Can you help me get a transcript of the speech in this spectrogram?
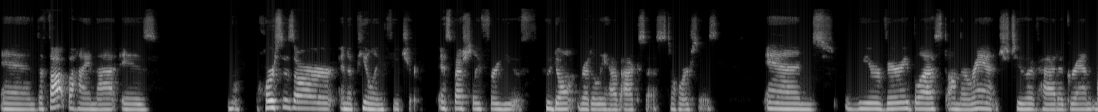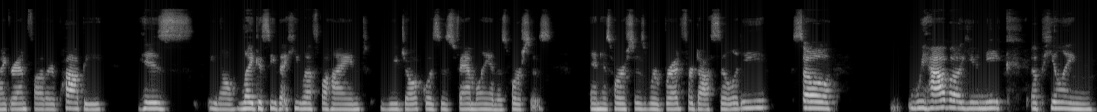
And the thought behind that is horses are an appealing feature, especially for youth who don't readily have access to horses. And we're very blessed on the ranch to have had a grand, my grandfather, Poppy, his, you know, legacy that he left behind, we joke was his family and his horses. And his horses were bred for docility. So we have a unique, appealing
